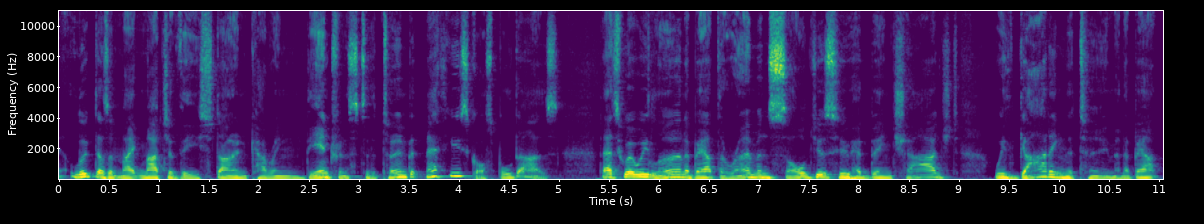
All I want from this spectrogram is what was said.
Now, Luke doesn't make much of the stone covering the entrance to the tomb, but Matthew's Gospel does. That's where we learn about the Roman soldiers who had been charged with guarding the tomb and about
